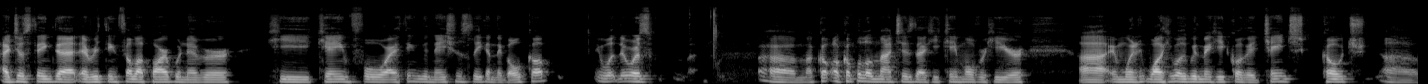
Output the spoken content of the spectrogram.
I just think that everything fell apart whenever he came for I think the Nations League and the Gold Cup. It was there was um, a, a, couple of matches that he came over here. Uh, and when while he was with Mexico, they changed coach. Uh,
